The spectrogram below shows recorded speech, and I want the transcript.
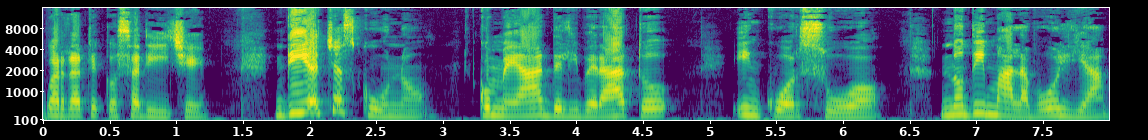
Guardate cosa dice. Dia a ciascuno come ha deliberato in cuor suo, non di mala voglia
